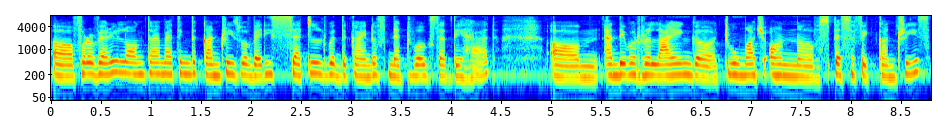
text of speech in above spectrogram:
Uh, for a very long time, I think the countries were very settled with the kind of networks that they had, um, and they were relying uh, too much on uh, specific countries.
